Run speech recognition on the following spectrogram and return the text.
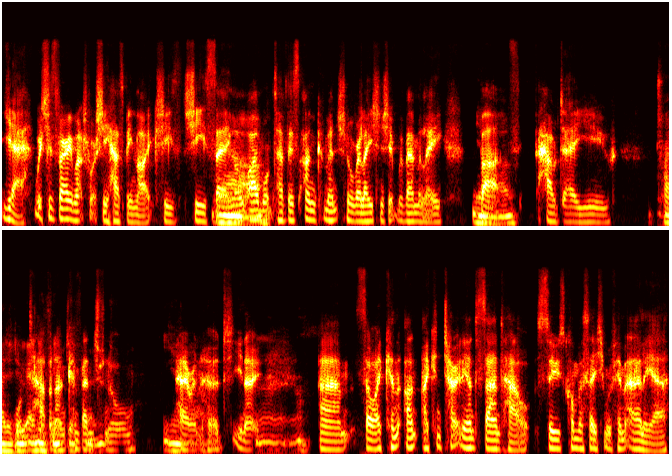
Yeah, which is very much what she has been like. She's she's saying, "Oh, I want to have this unconventional relationship with Emily, yeah, but how dare you try to do want to have an unconventional different. Yeah. parenthood?" You know. Uh, Um, so I can I can totally understand how Sue's conversation with him earlier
